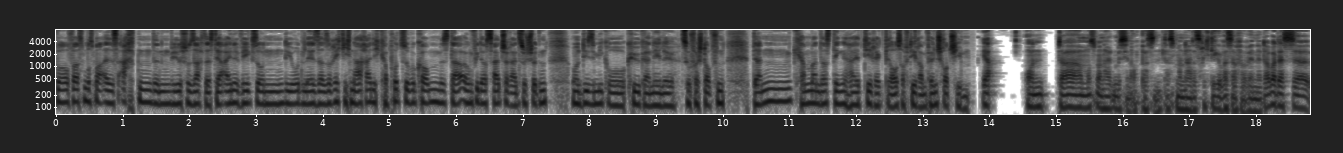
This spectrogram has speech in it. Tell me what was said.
Worauf was muss man alles achten? Denn wie du schon sagtest, der eine Weg, so einen Diodenlaser so richtig nachhaltig kaputt zu bekommen, ist da irgendwie das Falsche reinzuschütten und diese Mikrokühlkanäle zu verstopfen. Dann kann man das Ding halt direkt raus auf die Rampe in Schrott schieben. Ja, und da muss man halt ein bisschen aufpassen, dass man da das richtige Wasser verwendet. Aber das äh,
